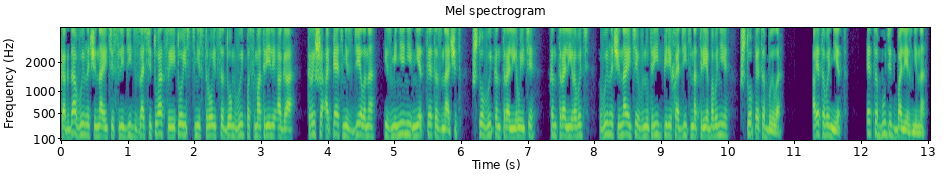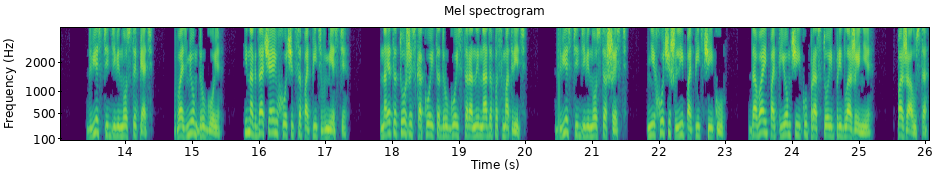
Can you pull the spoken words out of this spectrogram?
Когда вы начинаете следить за ситуацией, то есть не строится дом, вы посмотрели, ага, крыша опять не сделана, изменений нет, это значит, что вы контролируете, контролировать, вы начинаете внутри переходить на требования, чтоб это было. А этого нет. Это будет болезненно. 295. Возьмем другое. Иногда чаю хочется попить вместе. На это тоже с какой-то другой стороны надо посмотреть. 296. Не хочешь ли попить чайку? Давай попьем чайку простое предложение. Пожалуйста.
